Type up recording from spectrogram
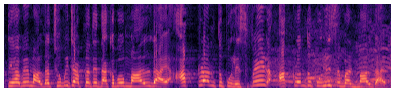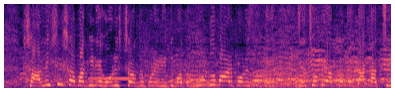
দেখতে হবে, মালদার ছবিটা আপনাদের দেখাবো। মালদায় আক্রান্ত পুলিশ, ফের আক্রান্ত পুলিশ, এবার মালদায়। সালিশি সভা ঘিরে হরিশ্চন্দ্রপুরে রীতিমতো ধুন্ধুমার পরিস্থিতি। যে ছবি আপনাদের দেখাচ্ছি,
